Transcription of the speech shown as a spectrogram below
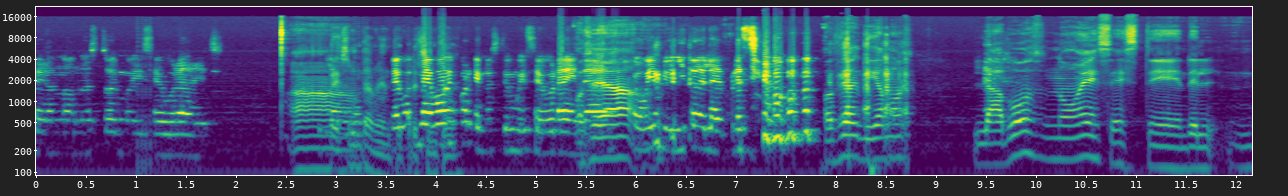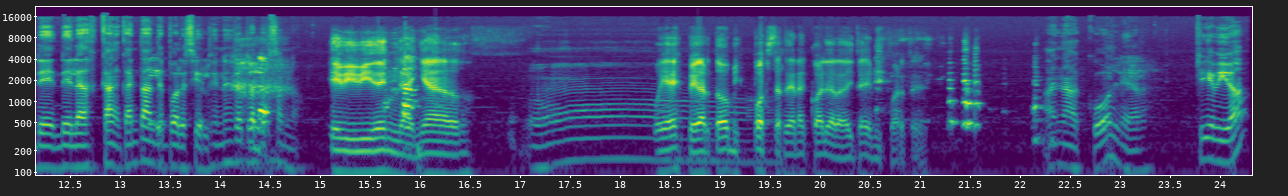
Pero no, no estoy muy segura de eso. Ah, presuntamente, me, me, voy porque no estoy muy segura de nada. Sea, voy a de la depresión. O sea, digamos, la voz no es este del, de, de las cantantes, por decirlo, sino es de otra persona. He vivido engañado. Oh. Voy a despegar todos mis pósters de Ana Coller ahorita de mi cuarto. Ana Coller. ¿Sigue viva?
